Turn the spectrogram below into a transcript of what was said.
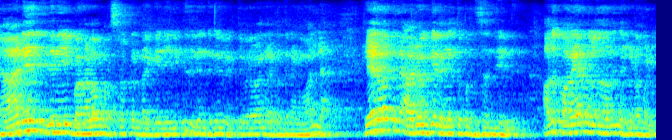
ഞാൻ ഇതിന് ഈ ബഹളം പ്രശ്നമൊക്കെ ഉണ്ടാക്കിയത് എനിക്ക് ഇതിന് എന്തെങ്കിലും വ്യക്തിപരമായ നേട്ടത്തിനാണോ? അല്ല. കേരളത്തിലെ ആരോഗ്യ രംഗത്ത് പ്രതിസന്ധി ഉണ്ട് അത് പറയാനുള്ളതാണ് ഞങ്ങളുടെ പണി.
